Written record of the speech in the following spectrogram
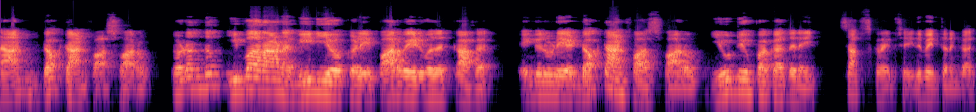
நான் டாக்டர் அன்பாஸ் ஃபாரூக் தொடர்ந்தும் இவ்வாறான வீடியோக்களை பார்வையிடுவதற்காக எங்களுடைய டாக்டர் அன்பாஸ் ஃபாரம் யூடியூப் பக்கத்தினை சப்ஸ்கிரைப் செய்து வைத்திருங்கள்.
